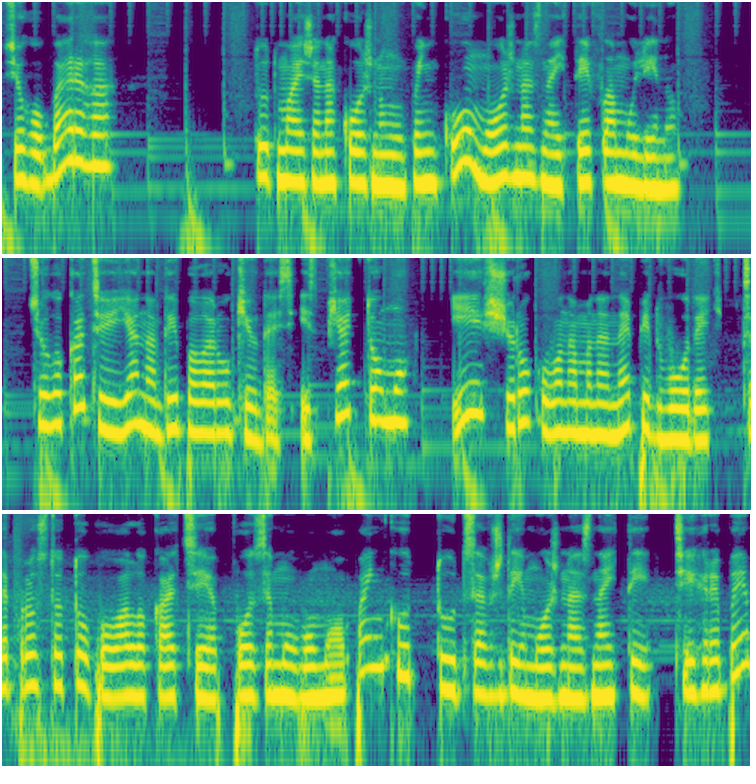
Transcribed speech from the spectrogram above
цього берега Тут майже на кожному пеньку можна знайти фламуліну. Цю локацію я надибала років десь із 5 тому, і щороку вона мене не підводить. Це просто топова локація по зимовому опеньку. Тут завжди можна знайти ці гриби.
